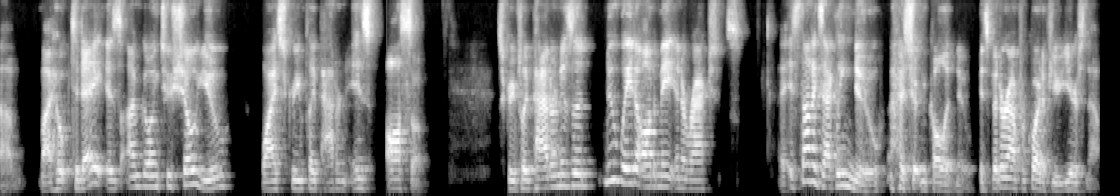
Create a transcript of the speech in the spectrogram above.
Um, my hope today is I'm going to show you why screenplay pattern is awesome. Screenplay pattern is a new way to automate interactions. It's not exactly new. I shouldn't call it new. It's been around for quite a few years now,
